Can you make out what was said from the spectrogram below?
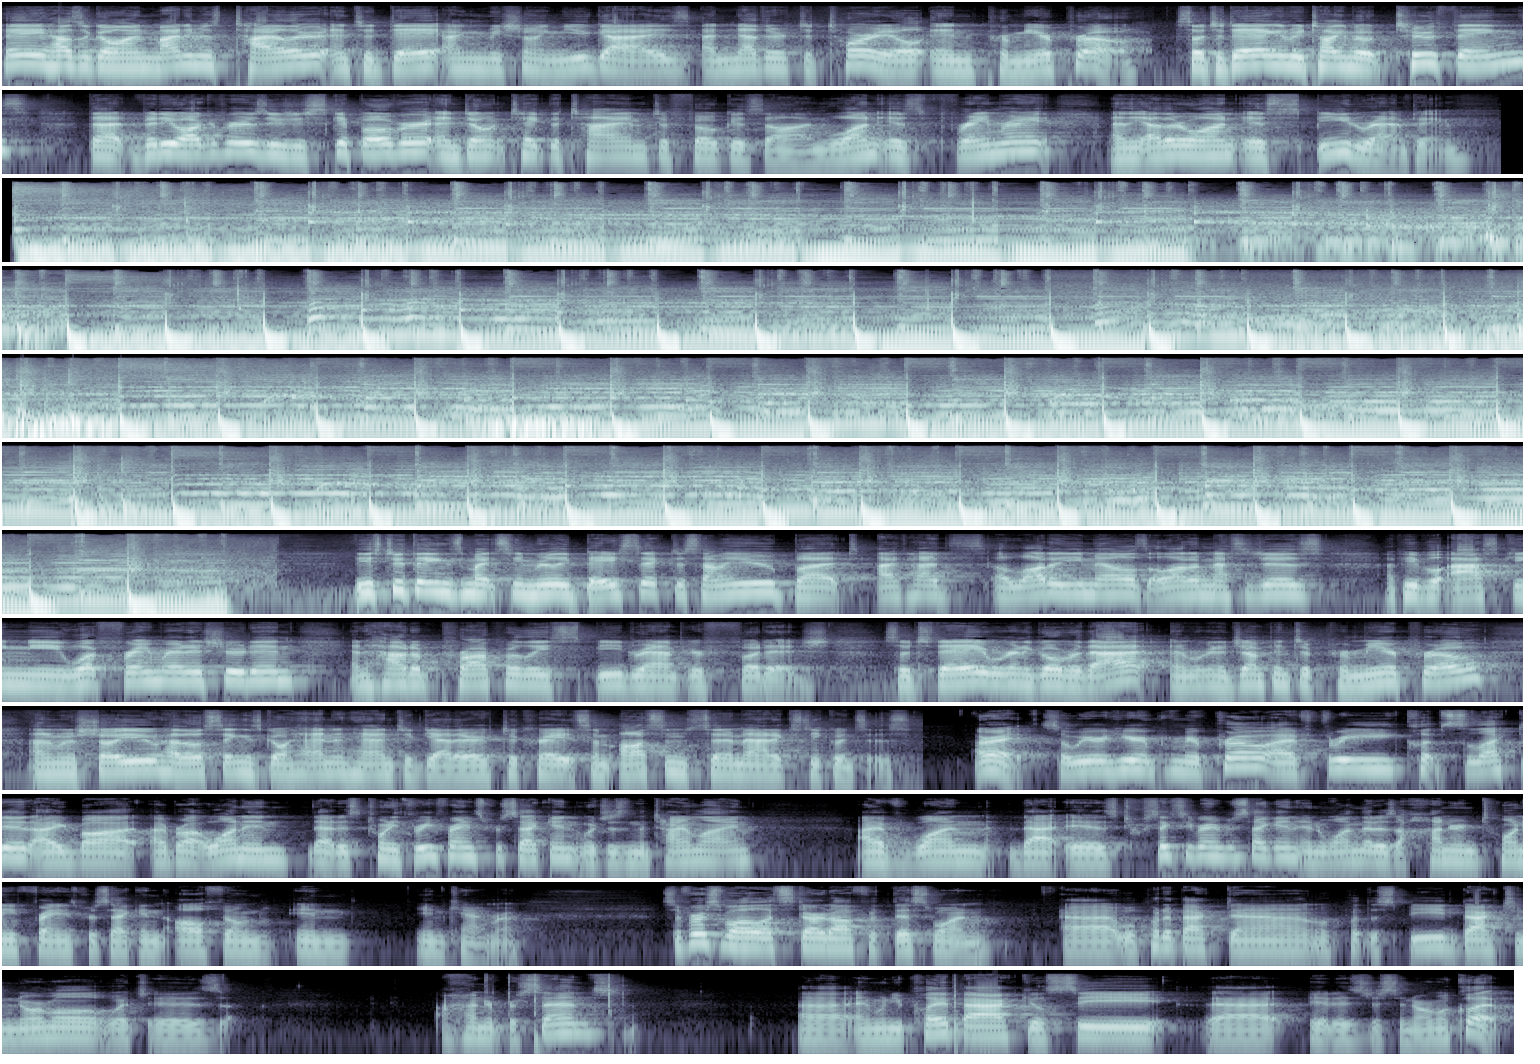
Hey, how's it going? My name is Tyler and today I'm going to be showing you guys another tutorial in Premiere Pro. So today I'm going to be talking about two things that videographers usually skip over and don't take the time to focus on. One is frame rate and the other one is speed ramping. These two things might seem really basic to some of you, but I've had a lot of emails, a lot of messages of people asking me what frame rate I shoot in and how to properly speed ramp your footage. So today we're gonna go over that and we're gonna jump into Premiere Pro and I'm gonna show you how those things go hand in hand together to create some awesome cinematic sequences. All right, so we are here in Premiere Pro. I have three clips selected. I bought I brought one in that is 23 frames per second, which is in the timeline. I have one that is 60 frames per second and one that is 120 frames per second, all filmed in, in camera. So first of all, let's start off with this one. Uh, we'll put it back down. We'll put the speed back to normal, which is 100%. Uh, and when you play it back, you'll see that it is just a normal clip.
